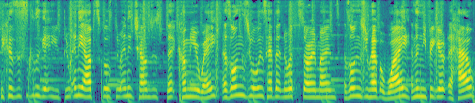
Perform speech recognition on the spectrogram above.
Because this is going to get you through any obstacles, through any challenges that come your way. As long as you always have that North Star in mind, as long as you have a why and then you figure out a how,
